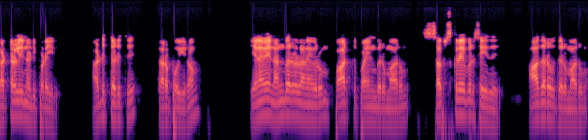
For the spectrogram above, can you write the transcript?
கற்றலின் அடிப்படையில் அடுத்தடுத்து தரப்போகிறோம். எனவே நண்பர்கள் அனைவரும் பார்த்து பயன்பெறுமாறும் சப்ஸ்கிரைபர் செய்து ஆதரவு தருமாறும்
